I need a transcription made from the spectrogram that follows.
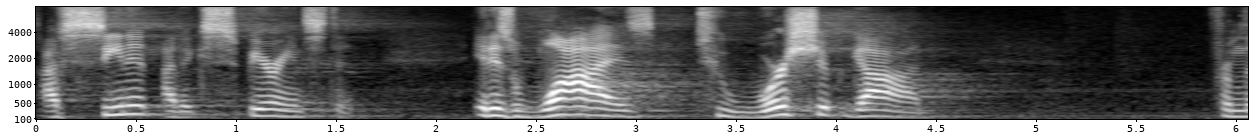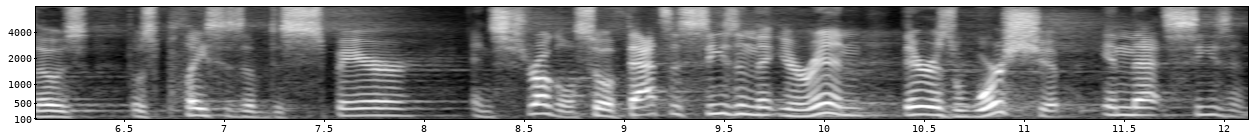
I've seen it, I've experienced it. It is wise to worship God from those, those places of despair and struggle. So if that's a season that you're in, there is worship in that season.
